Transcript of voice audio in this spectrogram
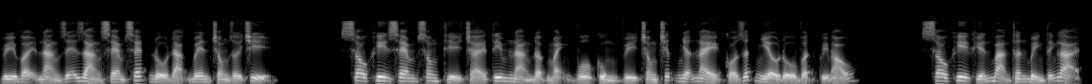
vì vậy nàng dễ dàng xem xét đồ đạc bên trong giới chỉ. Sau khi xem xong thì trái tim nàng đập mạnh vô cùng vì trong chiếc nhẫn này có rất nhiều đồ vật quý báu. Sau khi khiến bản thân bình tĩnh lại,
